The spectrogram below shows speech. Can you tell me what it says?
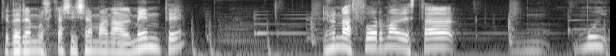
que tenemos casi semanalmente. Es una forma de estar muy,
